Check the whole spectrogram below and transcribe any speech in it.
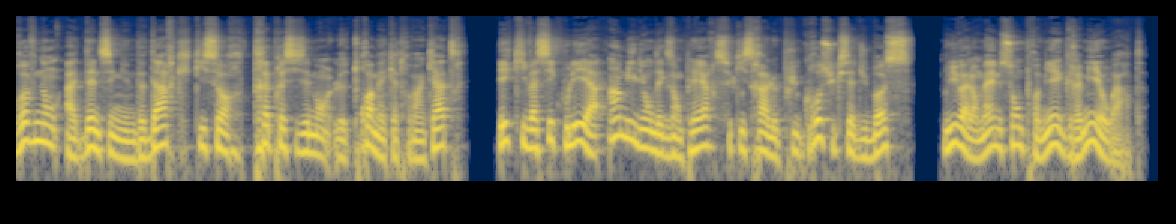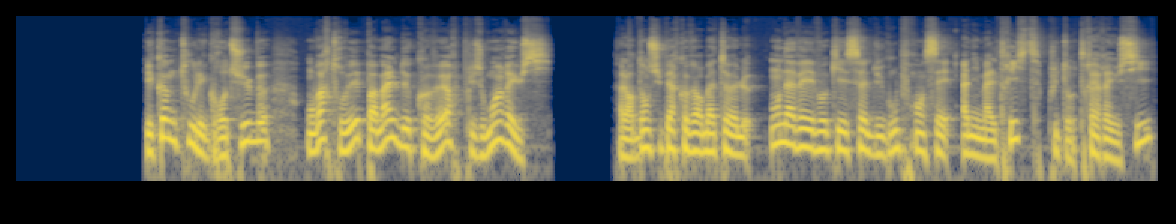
Revenons à Dancing in the Dark qui sort très précisément le 3 mai 84 et qui va s'écouler à 1 million d'exemplaires, ce qui sera le plus gros succès du boss, lui valant même son premier Grammy Award. Et comme tous les gros tubes, on va retrouver pas mal de covers plus ou moins réussis. Alors dans Super Cover Battle, on avait évoqué celle du groupe français Animal Triste, plutôt très réussie.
